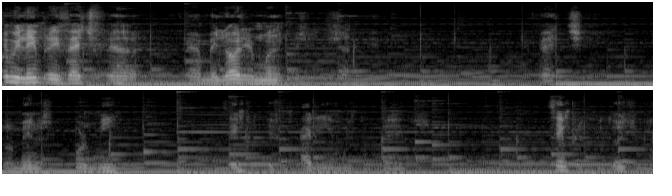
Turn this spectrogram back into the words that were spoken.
Eu me lembro, a Ivete foi a, foi a melhor irmã que a gente já teve. Ivete, pelo menos por mim, sempre teve um carinho muito grande. Sempre cuidou de mim.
